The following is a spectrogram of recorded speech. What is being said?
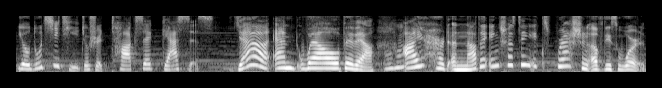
有毒气体就是 toxic gases。 Yeah, and well, 贝贝啊、i heard another interesting expression of this word、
